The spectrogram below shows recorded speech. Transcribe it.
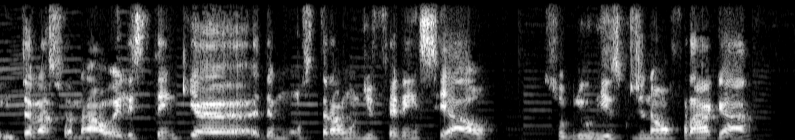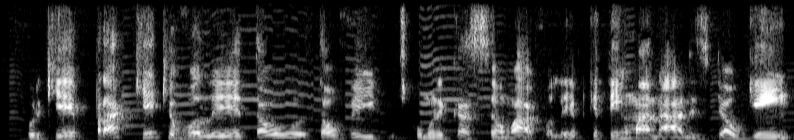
internacional, eles têm que é, demonstrar um diferencial sobre o risco de naufragar. Porque para que que eu vou ler tal, tal veículo de comunicação? Ah, vou ler porque tem uma análise de alguém,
